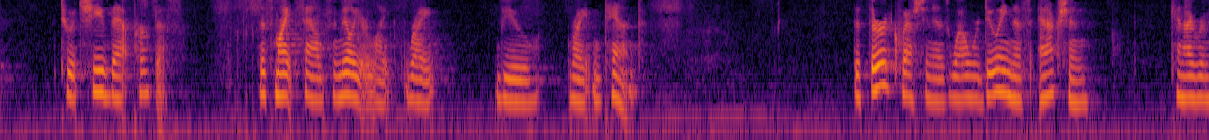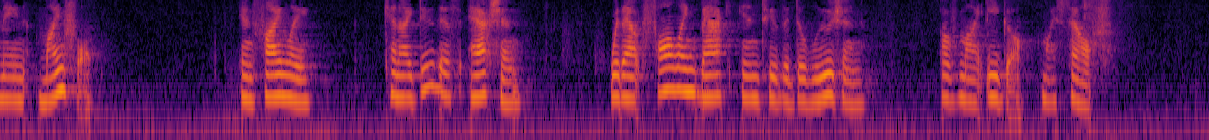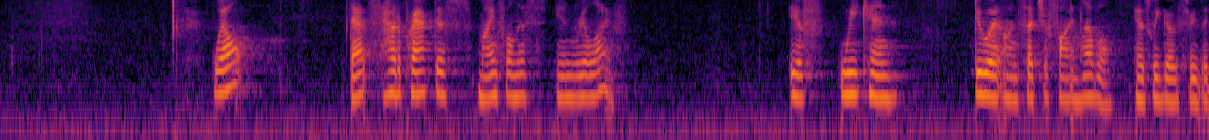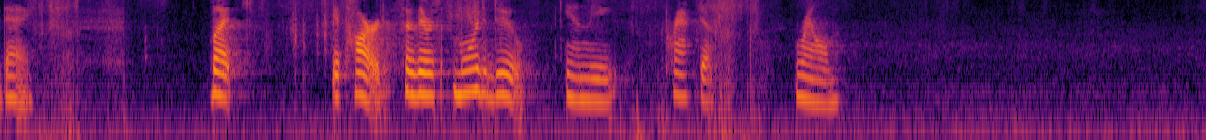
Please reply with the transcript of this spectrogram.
to achieve that purpose? This might sound familiar, like right view, right intent. The third question is while we're doing this action, can I remain mindful? And finally, can I do this action without falling back into the delusion of my ego, myself? Well, that's how to practice mindfulness in real life. If we can do it on such a fine level as we go through the day. But it's hard. So there's more to do in the practice realm.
